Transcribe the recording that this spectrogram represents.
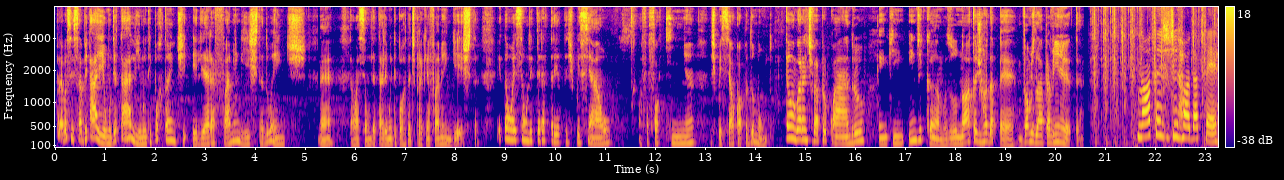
para vocês saberem. Ah, e um detalhe muito importante: ele era flamenguista doente né? Então esse é um detalhe muito importante para quem é flamenguista. Então esse é um literatreta especial, uma fofoquinha especial Copa do Mundo. Então agora a gente vai para o quadro em que indicamos o Notas de Rodapé. Vamos lá para a vinheta. Notas de Rodapé.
